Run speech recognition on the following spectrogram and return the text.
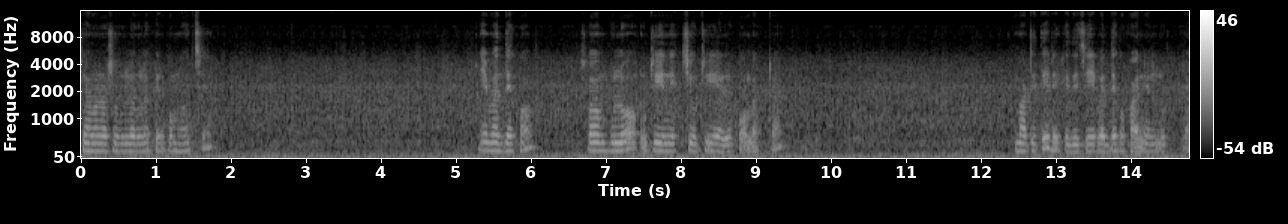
যে আমার রসগোল্লাগুলো কীরকম হয়েছে। এবার দেখো, সবগুলো উঠিয়ে নিচ্ছি, উঠিয়ে এরকম একটা বাটিতে রেখে দিয়েছি। এবার দেখো ফাইনাল লুকটা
